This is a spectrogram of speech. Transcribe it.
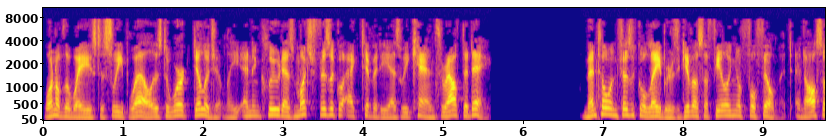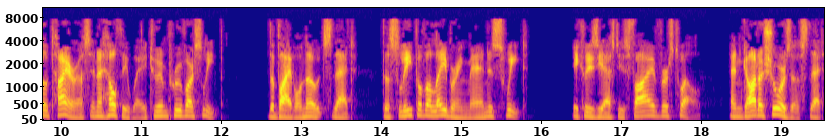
One of the ways to sleep well is to work diligently and include as much physical activity as we can throughout the day. Mental and physical labors give us a feeling of fulfillment and also tire us in a healthy way to improve our sleep. The Bible notes that the sleep of a laboring man is sweet. Ecclesiastes 5 verse 12. And God assures us that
